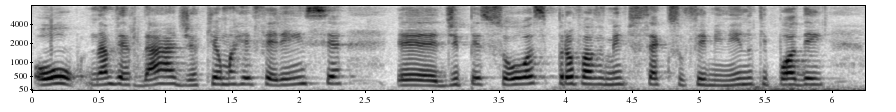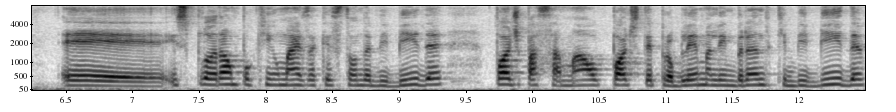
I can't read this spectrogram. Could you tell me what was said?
ou na verdade, aqui é uma referência é, de pessoas, provavelmente sexo feminino, que podem é, explorar um pouquinho mais a questão da bebida, pode passar mal, pode ter problema, lembrando que bebida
